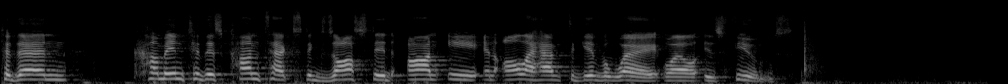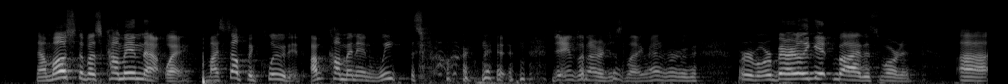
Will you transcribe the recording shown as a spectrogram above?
to then come into this context exhausted on E, and all I have to give away, well, is fumes. Now, most of us come in that way, myself included. I'm coming in weak this morning. James and I are just like, man, we're, we're, we're barely getting by this morning. Uh,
